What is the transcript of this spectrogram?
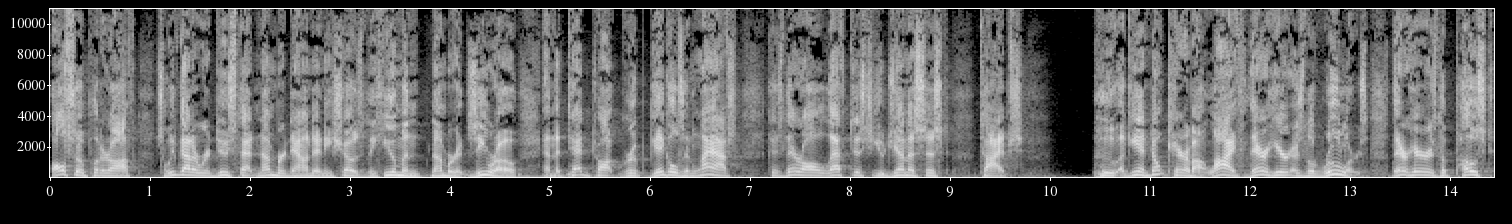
also put it off. So we've got to reduce that number down to, and he shows the human number at zero. And the TED Talk group giggles and laughs because they're all leftist, eugenicist types who, again, don't care about life. They're here as the rulers, they're here as the post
